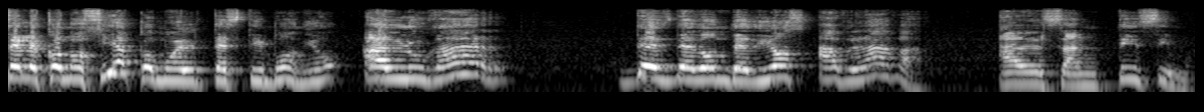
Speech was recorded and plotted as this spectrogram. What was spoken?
se le conocía como el testimonio al lugar desde donde Dios hablaba, al Santísimo.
